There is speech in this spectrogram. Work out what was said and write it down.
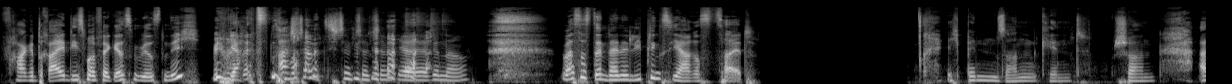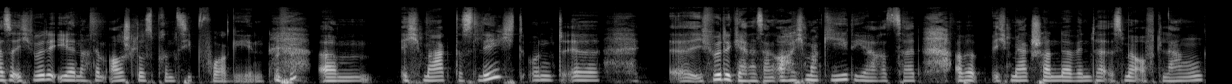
Frage drei, diesmal vergessen wir es nicht, wie beim Ja, letzten ah, Mal. stimmt, stimmt, stimmt, stimmt. Ja, ja, genau. Was ist denn deine Lieblingsjahreszeit? Ich bin ein Sonnenkind schon. Also ich würde eher nach dem Ausschlussprinzip vorgehen. Ähm, ich mag das Licht und äh, äh, ich würde gerne sagen, oh, ich mag jede Jahreszeit, aber ich merke schon, der Winter ist mir oft lang,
